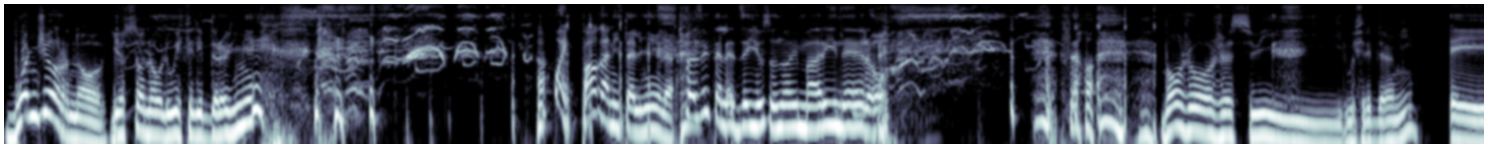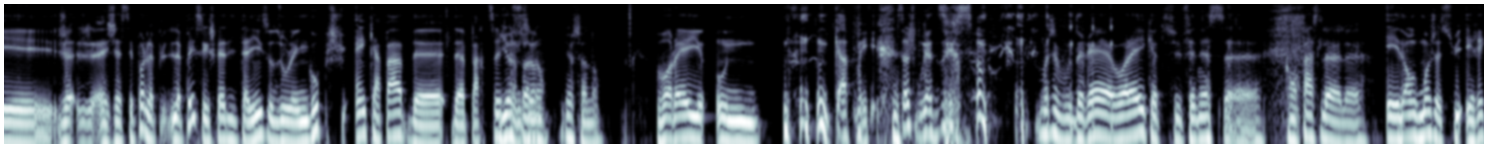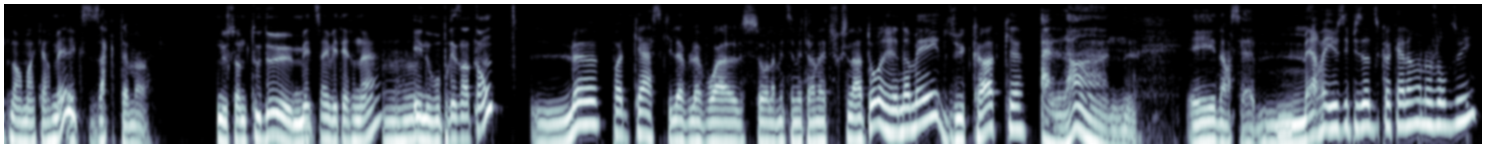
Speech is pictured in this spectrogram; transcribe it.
Buongiorno, io sono Louis-Philippe Delorimier. ah ouais, part en italien, là. Je pensais que t'allais dire Io sono il marinero. Non. Bonjour, je suis Louis-Philippe Delorimier. Et je, je, je sais pas, le, le pire, c'est que je fais de l'italien sur Duolingo, puis je suis incapable de, de partir Io comme sono, io sono. ça. Vorrei un, café. Ça, je pourrais dire ça. Moi, je voudrais, voilà, que tu finisses, euh, qu'on fasse le, le- Et donc, moi, je suis Éric Normand-Carmel. Exactement. Nous sommes tous deux médecins vétérinaires. Mhm. Et nous vous présentons Le podcast qui lève le voile sur la médecine vétérinaire tout l'entour, j'ai nommé Du coq. Alan. Et dans ce merveilleux épisode du coq à l'âne aujourd'hui,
